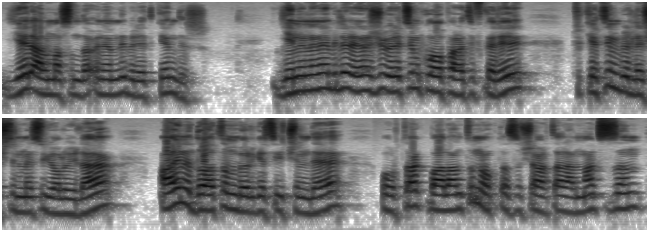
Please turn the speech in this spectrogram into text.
yer almasında önemli bir etkendir. Yenilenebilir enerji üretim kooperatifleri tüketim birleştirmesi yoluyla aynı dağıtım bölgesi içinde ortak bağlantı noktası şartı aranmaksızın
